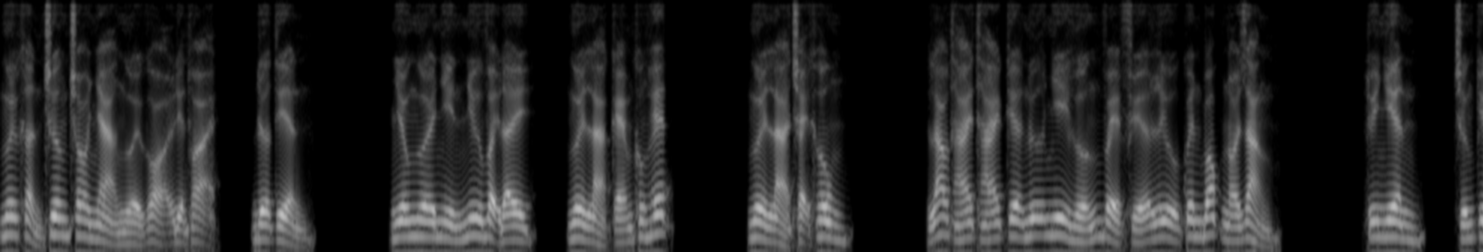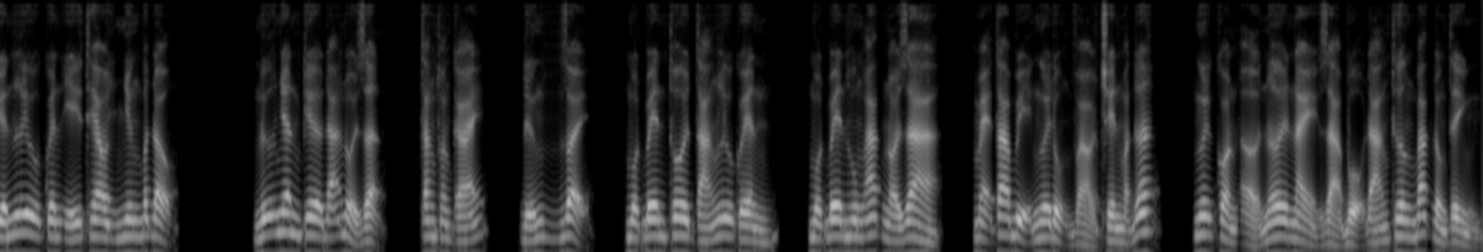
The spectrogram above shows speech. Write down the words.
ngươi khẩn trương cho nhà người gọi điện thoại, đưa tiền. Nhiều người nhìn như vậy đây, ngươi là kém không hết. Ngươi là chạy không. Lao thái thái kia nữ nhi hướng về phía Lưu Quyên bóc nói rằng. Tuy nhiên, chứng kiến Lưu Quyên ý theo nhưng bất động. Nữ nhân kia đã nổi giận, tăng thoáng cái, đứng dậy, một bên thôi táng Lưu Quyên, một bên hung ác nói ra, mẹ ta bị ngươi đụng vào trên mặt đất, ngươi còn ở nơi này giả bộ đáng thương bác đồng tình,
